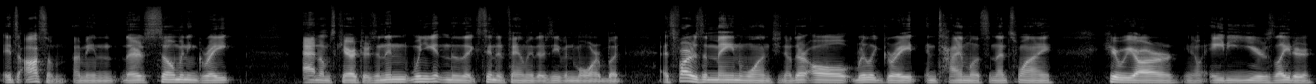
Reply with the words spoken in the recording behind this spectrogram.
it's awesome. I mean, there's so many great Addams characters, and then when you get into the extended family, there's even more. But as far as the main ones, you know, they're all really great and timeless, and that's why here we are, you know, 80 years later,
